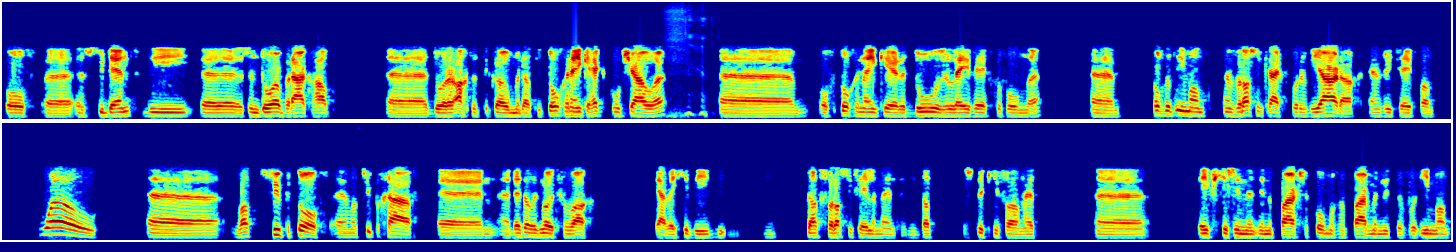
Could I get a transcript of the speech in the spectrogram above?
Of eh, een student die eh, zijn doorbraak had eh, door erachter te komen dat hij toch in één keer hekken kon sjouwen. Ehm, of toch in één keer het doel in zijn leven heeft gevonden. Ehm, of dat iemand een verrassing krijgt voor een verjaardag en zoiets heeft van: wow, wat super tof en wat super gaaf. En dit had ik nooit verwacht. Ja, weet je, die, dat verrassingselement, dat stukje van het eventjes in, in een paar seconden of een paar minuten voor iemand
